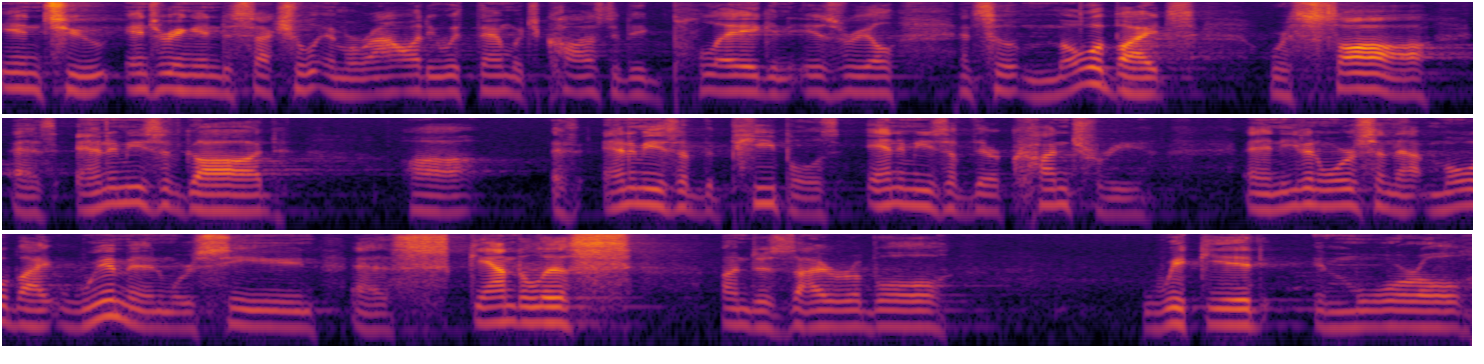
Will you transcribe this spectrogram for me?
into entering into sexual immorality with them, which caused a big plague in Israel. And so Moabites were saw as enemies of God, uh, as enemies of the people, as enemies of their country. And even worse than that, Moabite women were seen as scandalous, undesirable, wicked, immoral,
